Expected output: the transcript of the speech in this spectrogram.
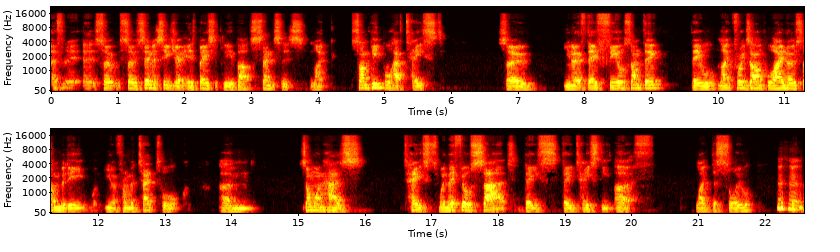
uh, So, so synesthesia is basically about senses. Like some people have taste, so you know if they feel something, they will. Like for example, I know somebody you know from a TED talk. Um, someone has tastes when they feel sad. They they taste the earth, like the soil Mhm. if,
